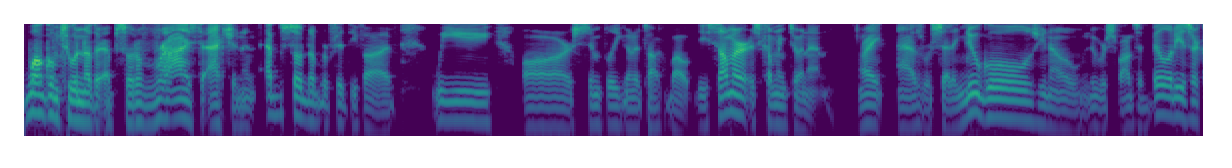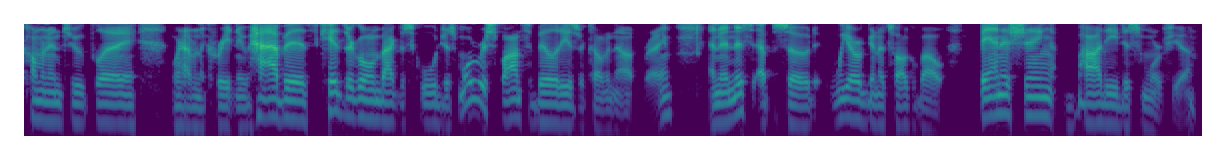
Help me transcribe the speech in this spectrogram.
Welcome to another episode of Rise to Action, and episode number 55. We are simply going to talk about the summer is coming to an end, right? As we're setting new goals, you know, new responsibilities are coming into play. We're having to create new habits. Kids are going back to school, just more responsibilities are coming up, right? And in this episode, we are going to talk about banishing body dysmorphia.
